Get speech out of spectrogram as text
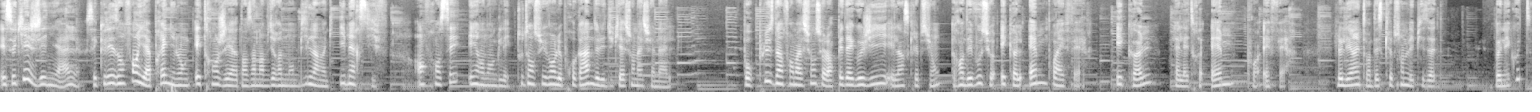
Et ce qui est génial, c'est que les enfants y apprennent une langue étrangère dans un environnement bilingue, immersif, en français et en anglais, tout en suivant le programme de l'éducation nationale. Pour plus d'informations sur leur pédagogie et l'inscription, rendez-vous sur écolem.fr. École, la lettre m.fr. Le lien est en description de l'épisode. Bonne écoute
